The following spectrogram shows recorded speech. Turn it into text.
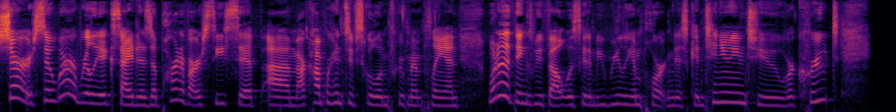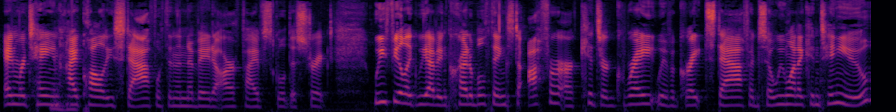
Sure. So we're really excited as a part of our CSIP, um, our Comprehensive School Improvement Plan. One of the things we felt was going to be really important is continuing to recruit and retain mm-hmm. high quality staff within the Nevada R5 school district. We feel like we have incredible things to offer. Our kids are great. We have a great staff. And so we want to continue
